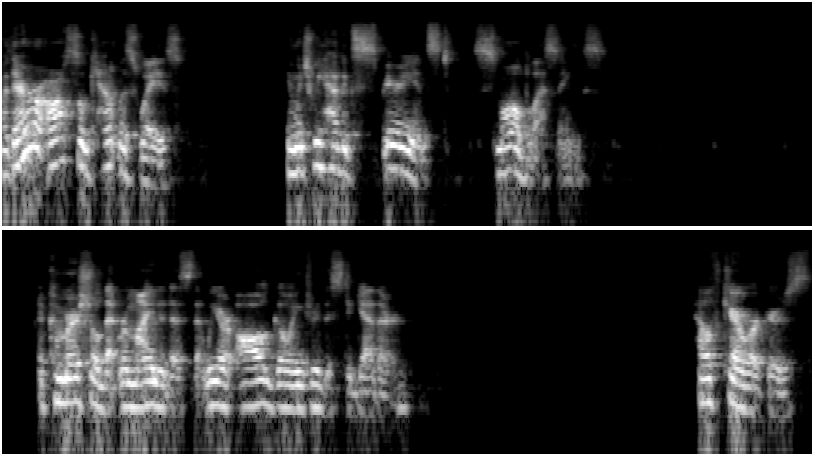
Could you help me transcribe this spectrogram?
But there are also countless ways in which we have experienced small blessings a commercial that reminded us that we are all going through this together. Healthcare workers,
